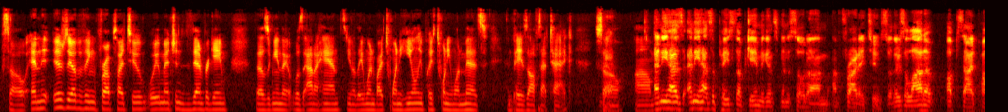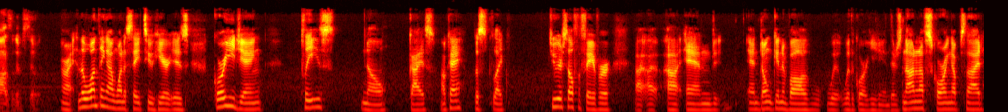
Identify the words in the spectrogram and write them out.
So, and the, here's the other thing for upside too. We mentioned the Denver game. That was a game that was out of hand. You know, they win by 20. He only plays 21 minutes and pays off that tag. So, yeah. Um, and he has and he has a paced up game against Minnesota on, on Friday too. So there's a lot of upside positives to it. All right, and the one thing I want to say too here is Gorgui Dieng, please no, guys. Okay, just like do yourself a favor, uh, uh, and and don't get involved with with Gorgui. There's not enough scoring upside.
